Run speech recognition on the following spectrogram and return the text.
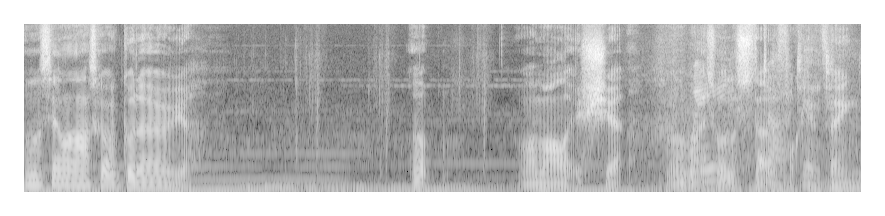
Doesn't seem like that's got a good area. Oh, well, I'm all out of shit. So I might as well just start the fucking thing.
